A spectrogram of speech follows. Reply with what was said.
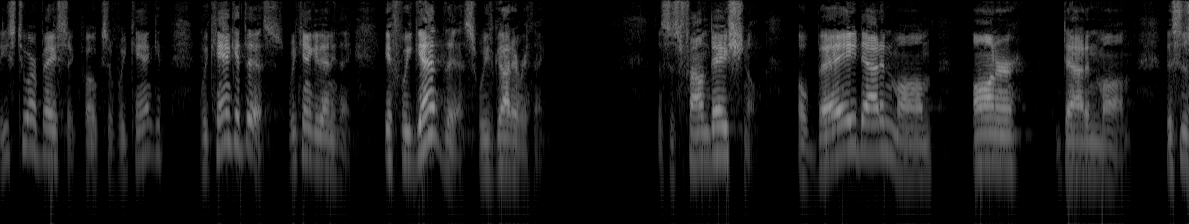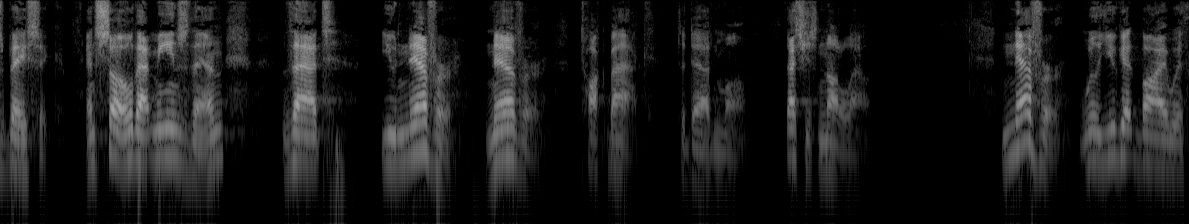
These two are basic, folks. If we can't get if we can't get this, we can't get anything. If we get this, we've got everything. This is foundational. Obey dad and mom, honor dad and mom. This is basic. And so that means then that you never, never talk back to dad and mom. That's just not allowed. Never will you get by with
